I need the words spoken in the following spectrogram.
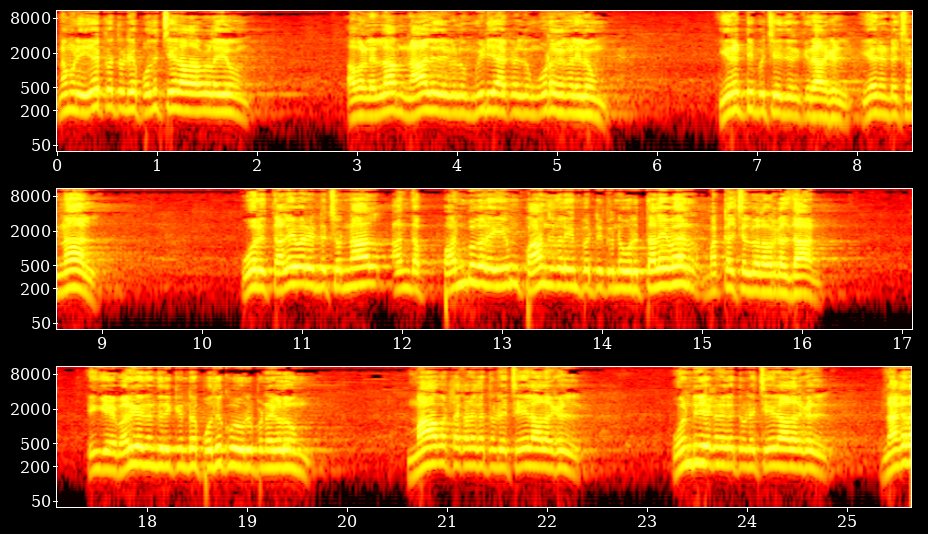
நம்முடைய இயக்கத்துடைய பொதுச் செயலாளர்களையும் அவர்கள் எல்லாம் நாளிதழ்களும் மீடியாக்களிலும் ஊடகங்களிலும் இரட்டிப்பு செய்திருக்கிறார்கள். ஏன் என்று சொன்னால் ஒரு தலைவர் என்று சொன்னால் அந்த பண்புகளையும் பாங்குகளையும் பெற்றுக்கின்ற ஒரு தலைவர் மக்கள் செல்வர் அவர்கள்தான். இங்கே வருகை தந்திருக்கின்ற பொதுக்குழு உறுப்பினர்களும் மாவட்ட கழகத்தினுடைய செயலாளர்கள் ஒன்றிய கழகத்தினுடைய செயலாளர்கள் நகர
